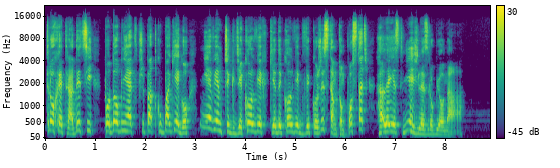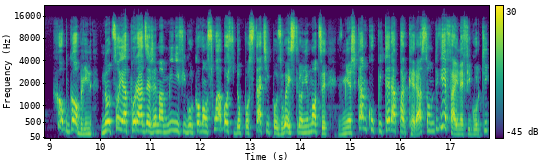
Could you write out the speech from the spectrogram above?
trochę tradycji, podobnie jak w przypadku Bagiego. Nie wiem, czy gdziekolwiek, kiedykolwiek wykorzystam tą postać, ale jest nieźle zrobiona. Hobgoblin, no co ja poradzę, że mam minifigurkową słabość do postaci po złej stronie mocy. W mieszkanku Petera Parkera są dwie fajne figurki,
